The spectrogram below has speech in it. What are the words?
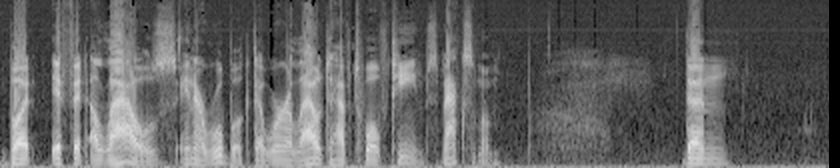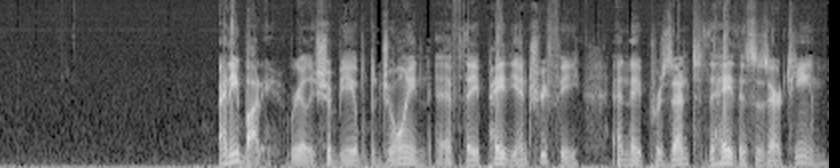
but if it allows in our rulebook that we're allowed to have 12 teams maximum, then anybody really should be able to join if they pay the entry fee and they present the hey, this is our team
